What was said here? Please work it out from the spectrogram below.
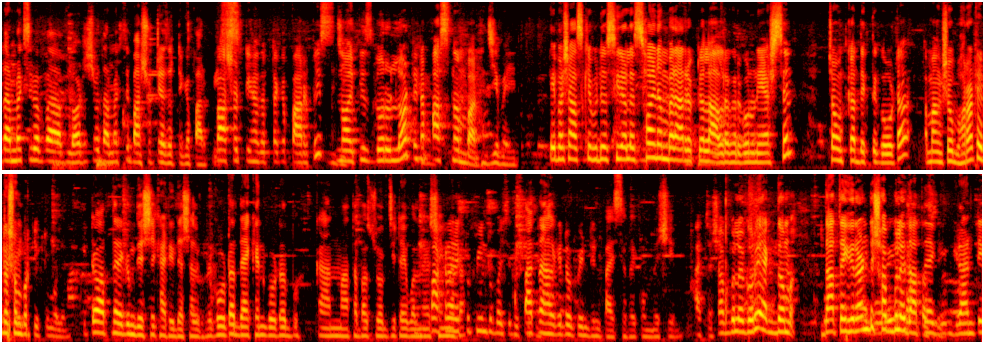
দাম রাখছি বা লট হিসেবে দাম রাখছি বাষট্টি হাজার টাকা পার পিস বাষট্টি হাজার টাকা পার পিস নয় পিস গরুর লট এটা পাঁচ নাম্বার জি ভাই। এই পাশে আজকে ভিডিও সিরিয়ালের ছয় নাম্বার আরও একটা লাল রঙের গরু নিয়ে আসছেন। চমৎকার দেখতে গরুটা। মাংস ভরাট এটা সম্পর্কে একটু বলেন। এটা আপনার একদম দেশি খাঁটি দেশাল গরু। গরুটা দেখেন গরুটার ব- কান মাথা বা চোখ যেটাই বলেন একটু পিন্টু পাইছে পাকড়া হালকা একটু প্রিন্ট পাইছে ভাই কম বেশি। আচ্ছা সবগুলো গরু একদম দাঁতে গ্যারান্টি সবগুলো দাঁত আছে। গ্যারান্টি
